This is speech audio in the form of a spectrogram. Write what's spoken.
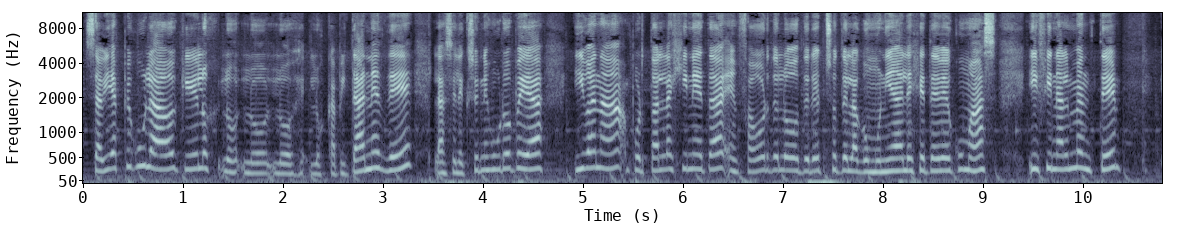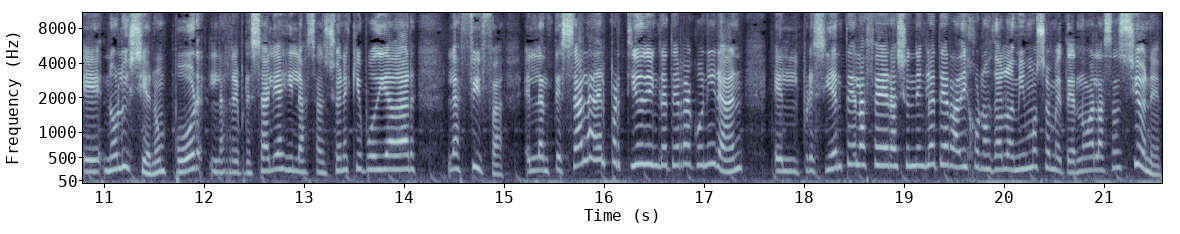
se había especulado que los, los, los, los- los capitanes de las elecciones europeas iban a aportar la jineta en favor de los derechos de la comunidad LGTBQ y finalmente eh, no lo hicieron por las represalias y las sanciones que podía dar la FIFA. En la antesala del partido de Inglaterra con Irán, el presidente de la Federación de Inglaterra dijo nos da lo mismo someternos a las sanciones,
